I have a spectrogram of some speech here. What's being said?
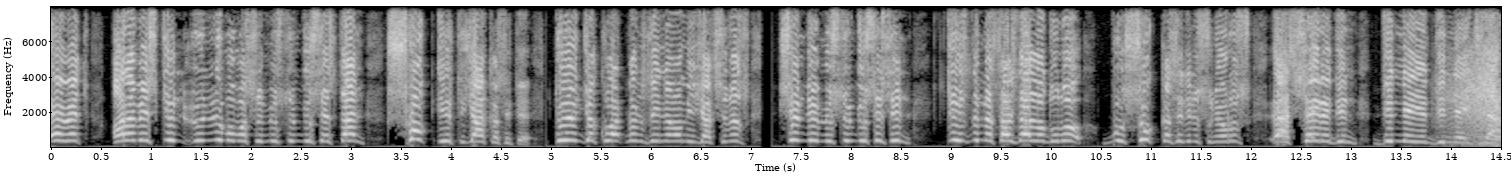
Evet, arabeskin ünlü babası Müslüm Gürses'ten Şok irtica kaseti. Duyunca kulaklarınıza inanamayacaksınız. Şimdi Müslüm Gürses'in gizli mesajlarla dolu bu şok kasetini sunuyoruz. Ya seyredin, dinleyin dinleyiciler.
